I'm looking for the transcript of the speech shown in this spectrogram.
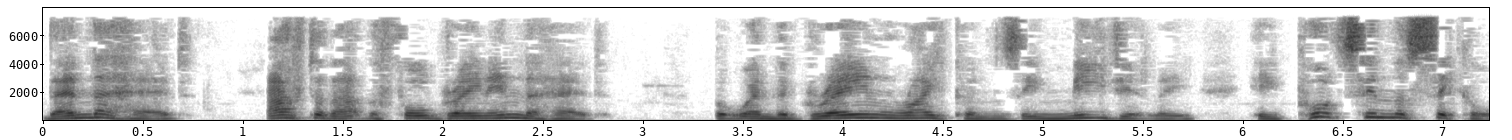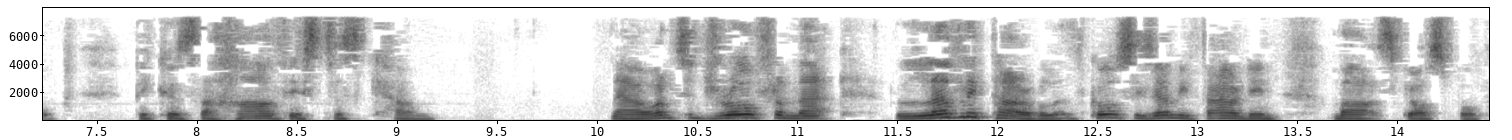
then the head, after that the full grain in the head. But when the grain ripens, immediately he puts in the sickle because the harvest has come. Now I want to draw from that lovely parable. Of course, is only found in Mark's gospel.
